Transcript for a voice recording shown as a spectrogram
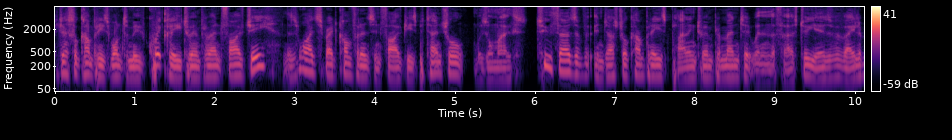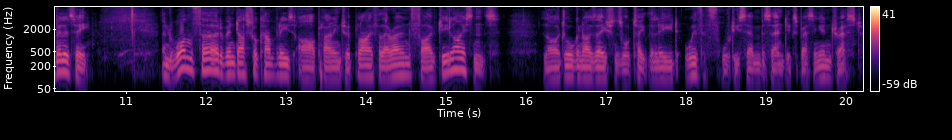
Industrial companies want to move quickly to implement 5G. There's widespread confidence in 5G's potential, with almost two thirds of industrial companies planning to implement it within the first two years of availability. And one third of industrial companies are planning to apply for their own 5G license. Large organizations will take the lead, with 47% expressing interest.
